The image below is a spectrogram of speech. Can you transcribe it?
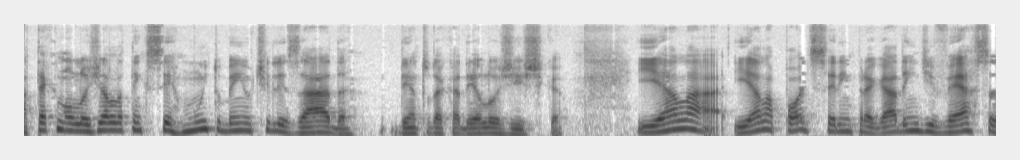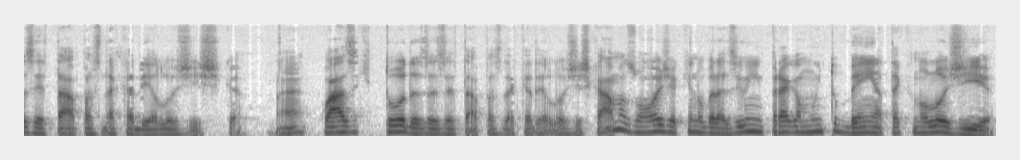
a, tecnologia ela tem que ser muito bem utilizada dentro da cadeia logística. E ela, e ela pode ser empregada em diversas etapas da cadeia logística né? quase que todas as etapas da cadeia logística. A Amazon hoje aqui no Brasil emprega muito bem a tecnologia.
